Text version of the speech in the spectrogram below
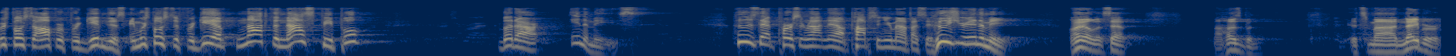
We're supposed to offer forgiveness, and we're supposed to forgive not the nice people, but our enemies. Who's that person right now? It pops in your mouth. I say, Who's your enemy? Well, it's that my husband. It's my neighbor.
